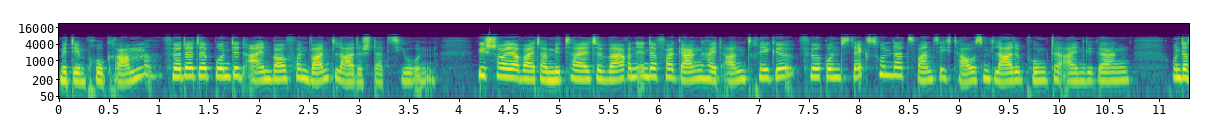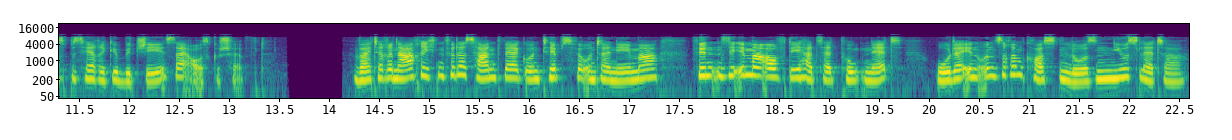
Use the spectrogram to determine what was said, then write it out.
Mit dem Programm fördert der Bund den Einbau von Wandladestationen. Wie Scheuer weiter mitteilte, waren in der Vergangenheit Anträge für rund 620.000 Ladepunkte eingegangen und das bisherige Budget sei ausgeschöpft. Weitere Nachrichten für das Handwerk und Tipps für Unternehmer finden Sie immer auf dhz.net oder in unserem kostenlosen Newsletter.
